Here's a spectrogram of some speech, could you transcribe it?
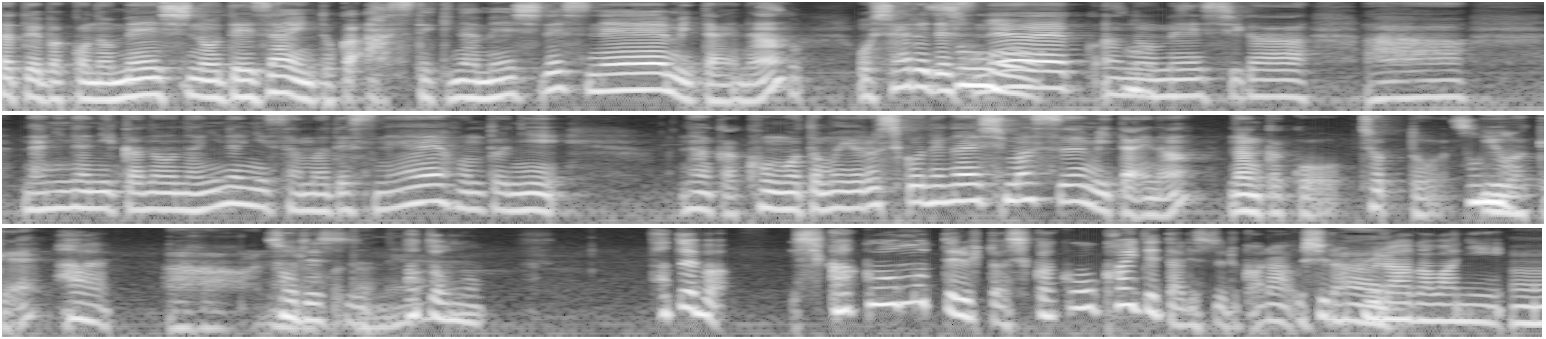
あ例えばこの名刺のデザインとか「あ素敵な名刺ですね」みたいな「おしゃれですねあの名刺が。あ何々かの何々様ですね本当に。なんか今後ともよろしくお願いします」みたいな。なんかこうちょっと言うわけ？はい。あそうです、あとの例えば資格を持ってる人は資格を書いてたりするから後ろ、はい、裏側に、うんう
